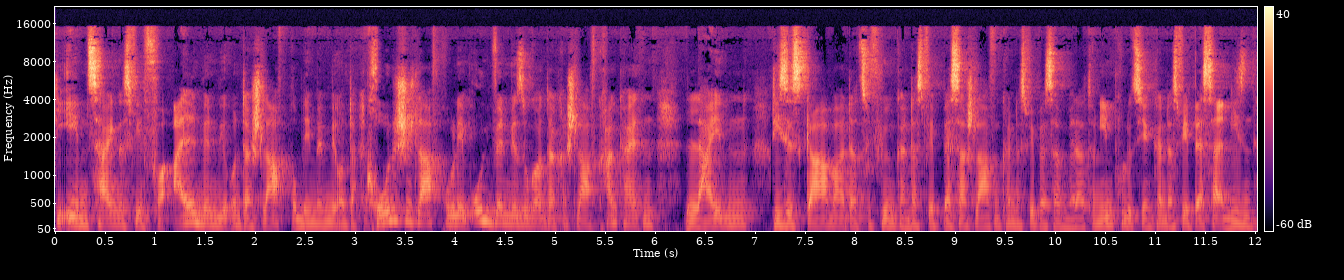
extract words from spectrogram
die eben zeigen, dass wir vor allem, wenn wir unter Schlafproblemen, wenn wir unter chronischen Schlafproblemen und wenn wir sogar unter Schlafkrankheiten leiden, dieses GABA dazu führen kann, dass wir besser schlafen können, dass wir besser Melatonin produzieren können, dass wir besser in diesen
